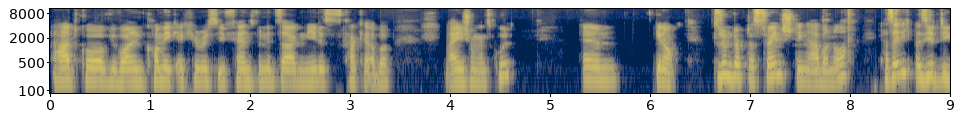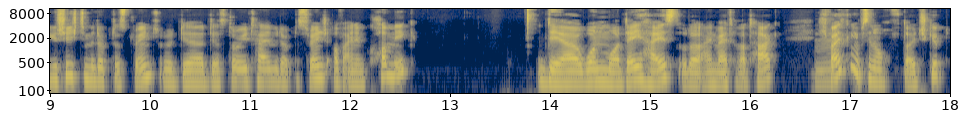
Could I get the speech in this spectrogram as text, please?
hardcore, wir wollen Comic Accuracy Fans würden jetzt sagen, nee, das ist kacke, aber war eigentlich schon ganz cool. Ähm, genau. Zu dem Doctor Strange Ding aber noch. Tatsächlich basiert die Geschichte mit Doctor Strange oder der, der Storyteil mit Doctor Strange auf einem Comic, der One More Day heißt oder ein weiterer Tag. Mhm. Ich weiß gar nicht, ob es den auch auf Deutsch gibt.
